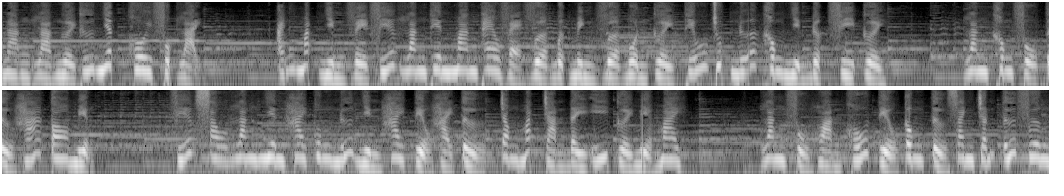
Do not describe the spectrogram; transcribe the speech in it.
Nàng là người thứ nhất khôi phục lại ánh mắt nhìn về phía lăng thiên mang theo vẻ vừa bực mình vừa buồn cười thiếu chút nữa không nhìn được phì cười. Lăng không phụ tử há to miệng. Phía sau lăng nhiên hai cung nữ nhìn hai tiểu hài tử trong mắt tràn đầy ý cười mỉa mai. Lăng phủ hoàn khố tiểu công tử danh chấn tứ phương,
